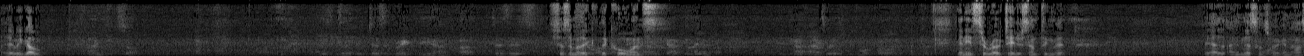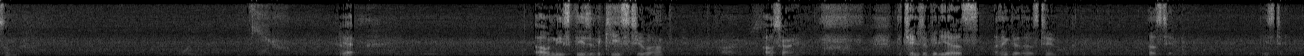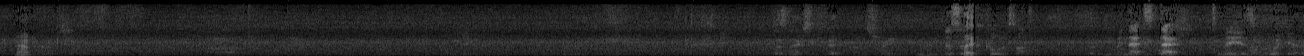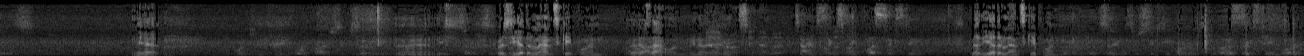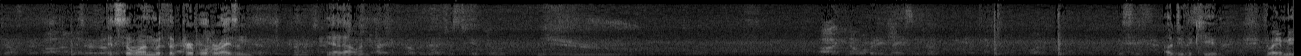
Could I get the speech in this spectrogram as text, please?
There we go. Time itself. Does, does it- does it break the, uh, Uh, does it? Show some of the the cool on the, uh, ones. Calculator? you know, numbers, we won't put it needs to rotate or something, but yeah, and this one's fucking awesome. Yeah. Oh, and these these are the keys to. Uh, oh, sorry. to change the videos, I think they're those two. Those two. These two. No. Doesn't actually fit on the screen. Mm-hmm. This is Wait. the coolest one. I mean, that's that to me is wicked. that is Yeah. one, two, three, four, five, six, seven, eight, nine, And eight, seven, six, Where's the other landscape one? There's that one. We know Yeah, that one. Everyone's seen that though. Times Look at this sixty one. plus sixteen? No, the other landscape one. No, no, what that's saying is there's sixteen more notes. Oh, sixteen more that don't fit. So those It's the one with the purple horizon. Yeah, that one. How'd you come up with that? Just to get going? Uh, you know what? Pretty amazing, huh? This is I'll do the cube. Wait, let me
